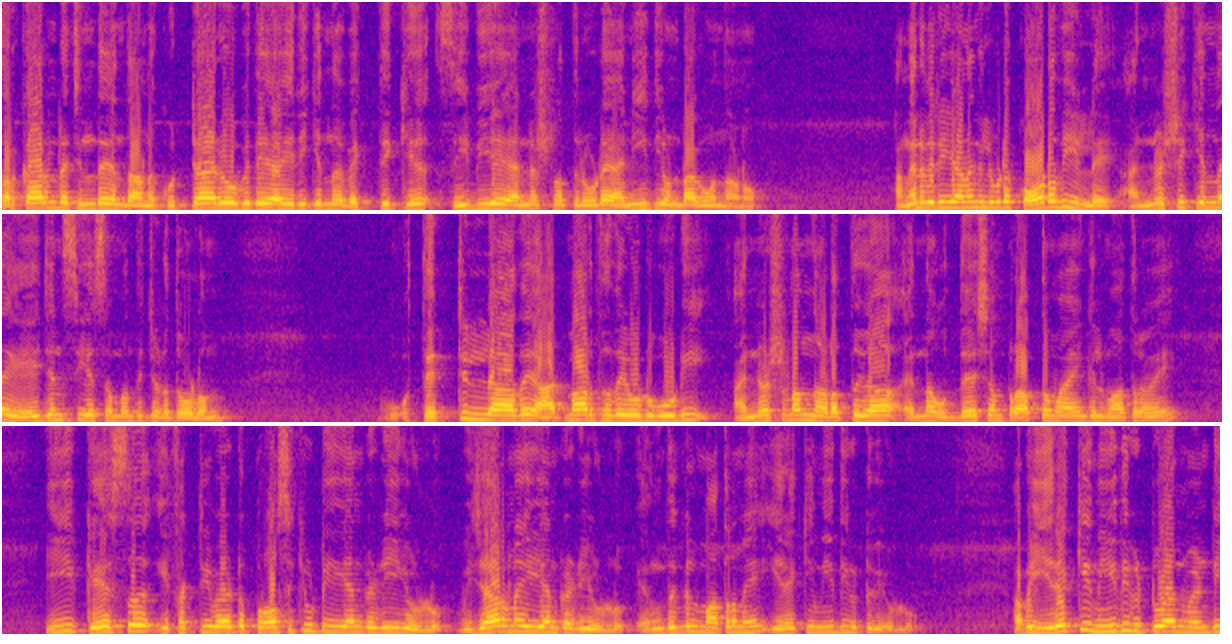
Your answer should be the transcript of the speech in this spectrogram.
സർക്കാരിന്റെ ചിന്ത എന്താണ്? കുറ്റാരോപിതയായിരിക്കുന്ന വ്യക്തിക്ക് സി ബി ഐ അന്വേഷണത്തിലൂടെ അനീതി ഉണ്ടാകുമെന്നാണോ? അങ്ങനെ വരികയാണെങ്കിൽ ഇവിടെ കോടതിയില്ലേ? അന്വേഷിക്കുന്ന ഏജൻസിയെ സംബന്ധിച്ചിടത്തോളം തെറ്റില്ലാതെ ആത്മാർത്ഥതയോടുകൂടി അന്വേഷണം നടത്തുക എന്ന ഉദ്ദേശം പ്രാപ്തമായെങ്കിൽ മാത്രമേ ഈ കേസ് ഇഫക്റ്റീവായിട്ട് പ്രോസിക്യൂട്ട് ചെയ്യാൻ കഴിയുകയുള്ളൂ വിചാരണ ചെയ്യാൻ കഴിയുള്ളൂ എന്തെങ്കിൽ മാത്രമേ ഇരയ്ക്ക് നീതി കിട്ടുകയുള്ളൂ. അപ്പോൾ ഇരയ്ക്ക് നീതി കിട്ടുവാൻ വേണ്ടി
